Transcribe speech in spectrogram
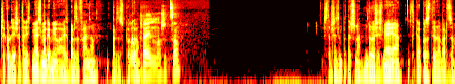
Czekolwiek szatan jest miła, jest mega miła, jest bardzo fajna, bardzo spoko. No, train może co? Strasznie sympatyczna, dużo się śmieje, jest taka pozytywna bardzo.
